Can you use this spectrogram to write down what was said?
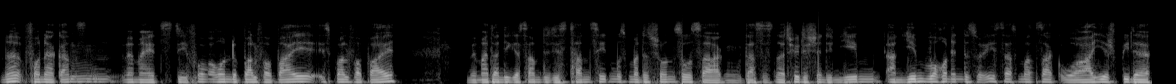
ne, von der ganzen, wenn man jetzt die Vorrunde Ball vorbei, ist Ball vorbei. Wenn man dann die gesamte Distanz sieht, muss man das schon so sagen, dass es natürlich nicht in jedem, an jedem Wochenende so ist, dass man sagt, oh, hier spielt der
